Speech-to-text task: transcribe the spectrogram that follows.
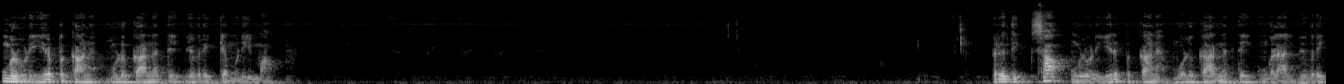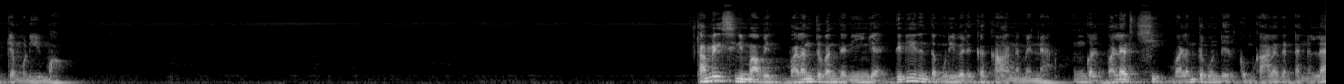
உங்களுடைய இறப்புக்கான முழு காரணத்தை விவரிக்க முடியுமா? பிரதிக்ஷா உங்களுடைய இறப்புக்கான முழு காரணத்தை உங்களால் விவரிக்க முடியுமா? தமிழ் சினிமாவில் வளர்ந்து வந்த நீங்க திடீர் இந்த முடிவெடுக்க காரணம் என்ன? உங்கள் வளர்ச்சி வளர்ந்து கொண்டிருக்கும் காலகட்டங்களில்?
